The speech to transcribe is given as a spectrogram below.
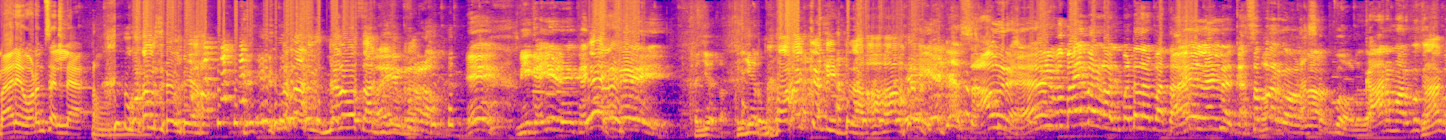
பாரு உடம்பு சரியில்லை. உடம்பு சரியில்லையா? நிலவ தாக்கி. ஏய் நீ கையெடு கையெடு கையறா கையறா. நாக்கடிட்டுடா. ஏய், என்ன சாவுற? பயப்படுறா நீ பட்டதை பார்த்தா? இல்ல இல்ல கசப்பா இருக்கும் கசப்பு அவ்வளவுதான். அவ்வளவுதான். காரமா இருக்கும் கசப்பா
